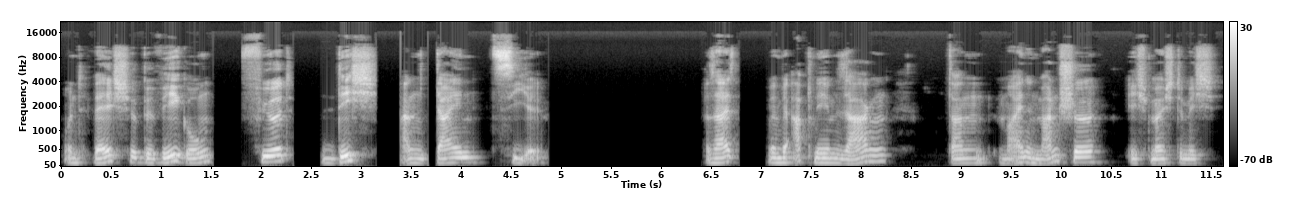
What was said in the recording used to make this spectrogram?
und welche Bewegung führt dich an dein Ziel? Das heißt, wenn wir abnehmen sagen, dann meinen manche, ich möchte mich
